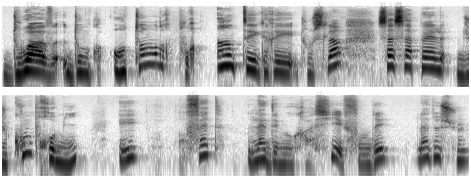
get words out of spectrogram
doivent donc entendre pour intégrer tout cela. Ça s'appelle du compromis et en fait, la démocratie est fondée là-dessus.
